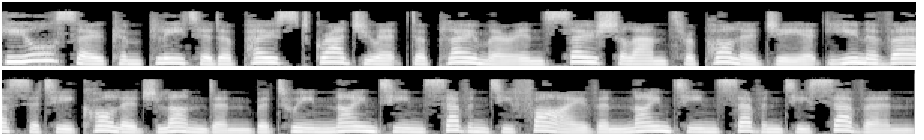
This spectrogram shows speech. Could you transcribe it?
He also completed a postgraduate diploma in social anthropology at University College London between 1975 and 1977,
